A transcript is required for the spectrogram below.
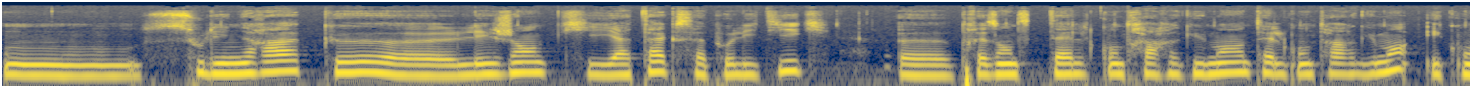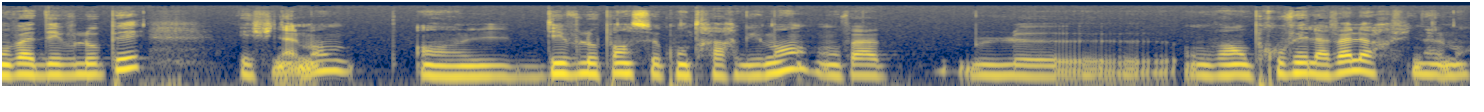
on soulignera que les gens qui attaquent sa politique présentent tel contre-argument, tel contre-argument, et qu'on va développer et finalement, en développant ce contre-argument, on va, on va en prouver la valeur finalement,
